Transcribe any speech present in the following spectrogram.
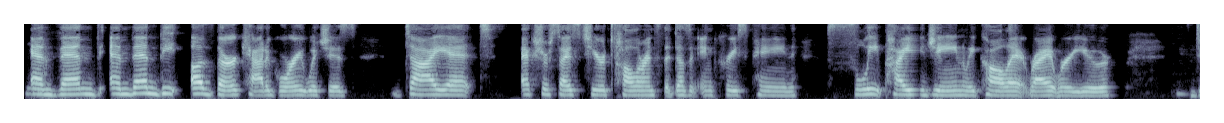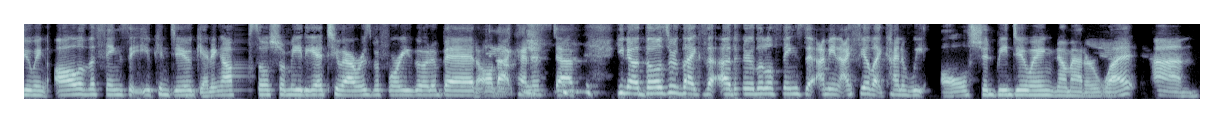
yeah. and then and then the other category, which is diet, exercise to your tolerance that doesn't increase pain, sleep hygiene, we call it, right? Where you're doing all of the things that you can do, getting off social media two hours before you go to bed, all that kind of stuff. you know, those are like the other little things that I mean, I feel like kind of we all should be doing no matter yeah. what. Um,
